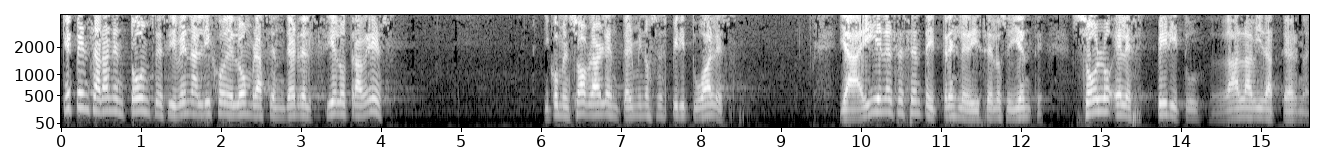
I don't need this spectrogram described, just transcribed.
¿Qué pensarán entonces si ven al Hijo del Hombre ascender del cielo otra vez? Y comenzó a hablarle en términos espirituales. Y ahí en el 63 le dice lo siguiente, solo el Espíritu da la vida eterna.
